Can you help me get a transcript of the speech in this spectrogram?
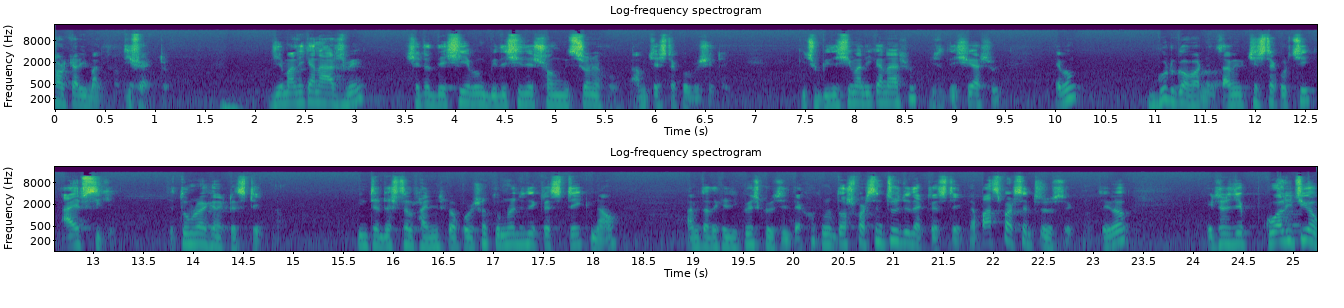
সরকারি মালিক ডিফ্যাক্টো যে মালিকানা আসবে, সেটা দেশি এবং বিদেশিদের সংমিশ্রণে হোক, আমি চেষ্টা করব সেটাই। কিছু বিদেশি মালিকানা আসুক, কিছু দেশি আসুক এবং গুড গভর্নেন্স আমি চেষ্টা করছি আইএফসিকে যে তোমরা এখানে একটা স্টেক নাও। ইন্টারন্যাশনাল ফাইন্যান্স কর্পোরেশন তোমরা যদি একটা স্টেক নাও, আমি তাদেরকে রিকোয়েস্ট করেছি, দেখো তোমরা দশ পার্সেন্টেরও যদি একটা স্টেক নাও, পাঁচ পার্সেন্টেরও স্টেক নাও তাহলেও এটার যে কোয়ালিটি অফ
